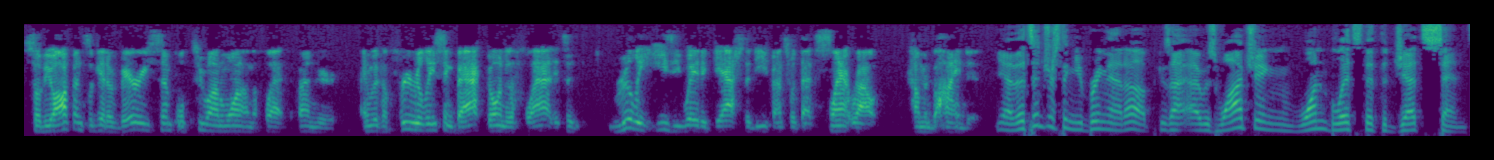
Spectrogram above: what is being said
So the offense will get a very simple two on one on the flat defender, and with a free releasing back going to the flat, it's a really easy way to gash the defense with that slant route coming behind it. Yeah, that's interesting you bring that up because I, I was watching one blitz that the Jets sent,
